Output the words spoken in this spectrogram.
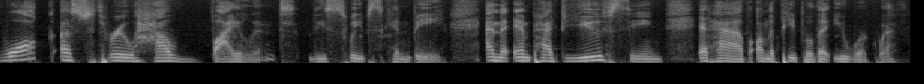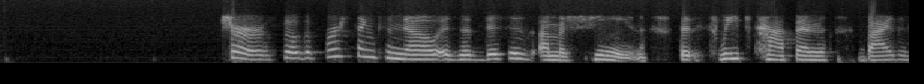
Walk us through how violent these sweeps can be and the impact you've seen it have on the people that you work with. Sure. So the first thing to know is that this is a machine that sweeps happen by the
